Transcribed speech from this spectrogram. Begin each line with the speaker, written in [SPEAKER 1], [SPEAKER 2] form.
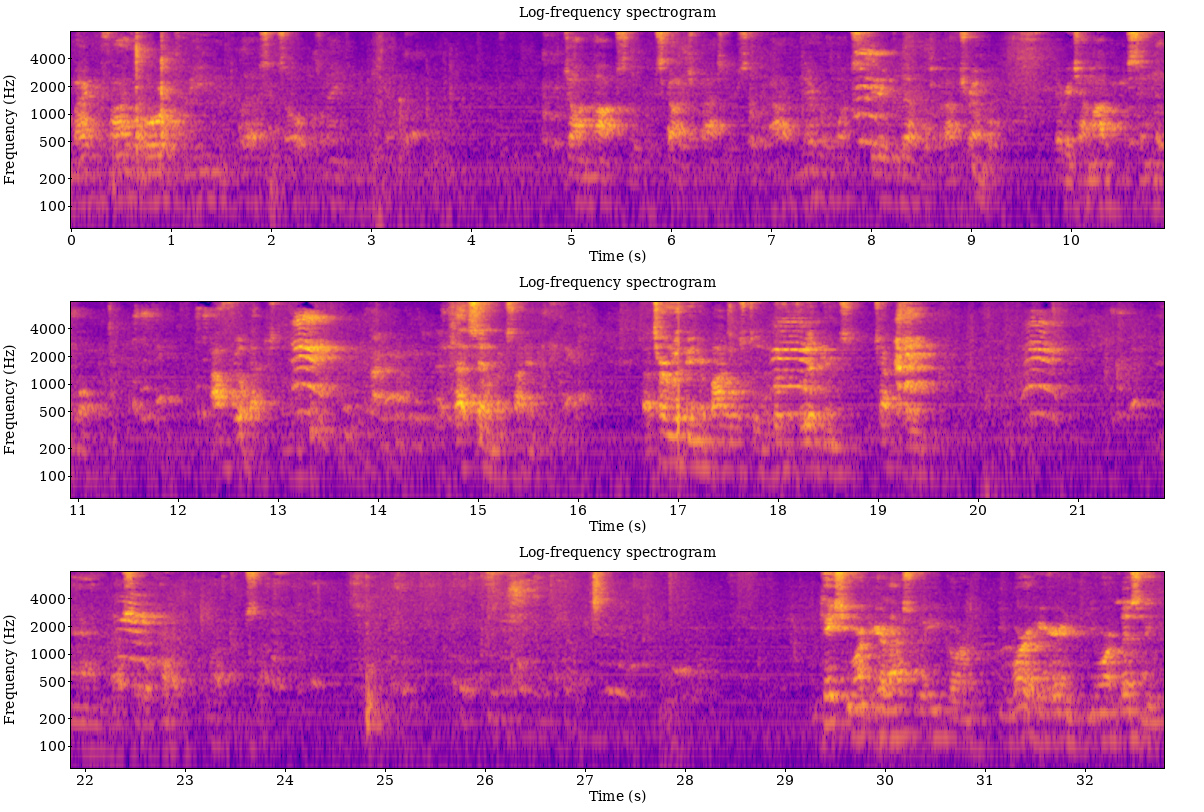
[SPEAKER 1] magnify the Lord with me and bless his holy name. John Knox, the Scottish pastor, said, I've never once feared the devil, but I tremble every time I ascend the wall. I feel that just a little bit. That said, I'm excited to be here. Uh, turn with me in your Bibles to the book of Philippians, chapter 3. And I should have had it welcome, so. In case you weren't here last week or you were here and you weren't listening,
